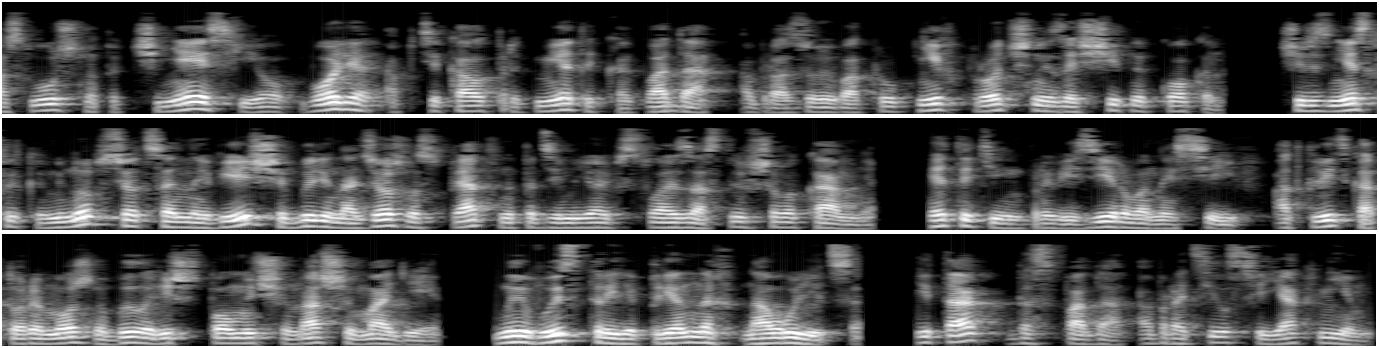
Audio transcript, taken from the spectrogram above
послушно подчиняясь ее воле, обтекал предметы, как вода, образуя вокруг них прочный защитный кокон. Через несколько минут все ценные вещи были надежно спрятаны под землей в слое застывшего камня. Этакий импровизированный сейф, открыть который можно было лишь с помощью нашей магии. Мы выстроили пленных на улице. Итак, господа, обратился я к ним.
